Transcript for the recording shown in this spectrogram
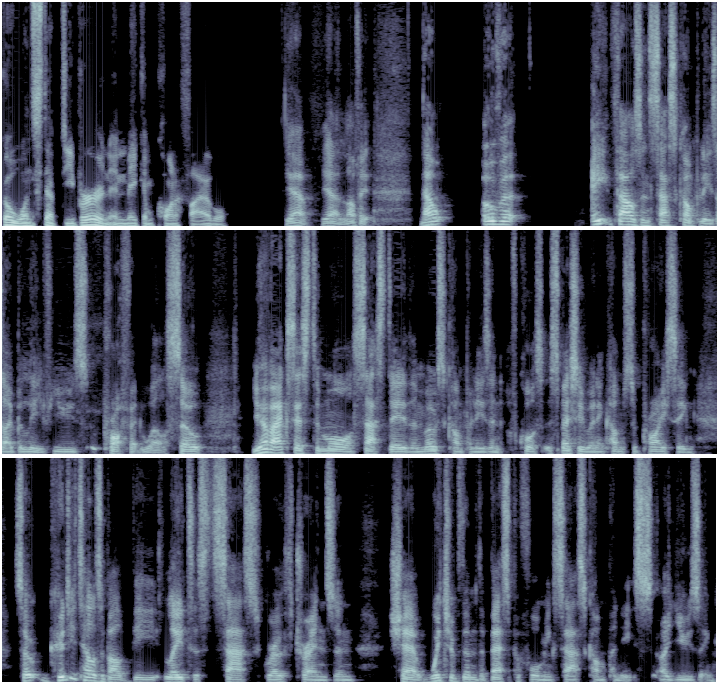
go one step deeper and, and make them quantifiable. Yeah yeah love it. Now over 8000 saas companies i believe use profitwell. So you have access to more SaaS data than most companies, and of course, especially when it comes to pricing. So, could you tell us about the latest SaaS growth trends and share which of them the best performing SaaS companies are using.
